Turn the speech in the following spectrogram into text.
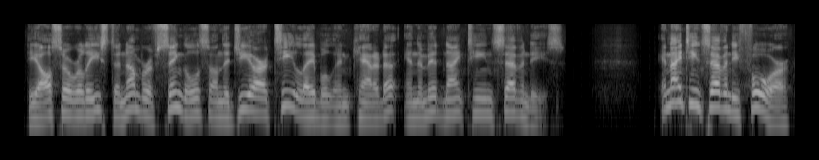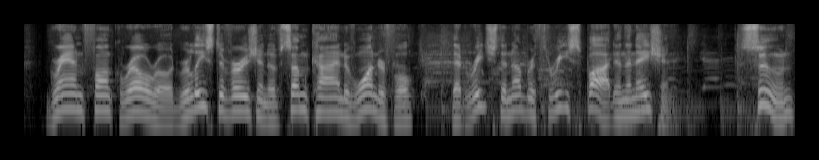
He also released a number of singles on the GRT label in Canada in the mid 1970s. In 1974, Grand Funk Railroad released a version of Some Kind of Wonderful that reached the number three spot in the nation. Soon,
